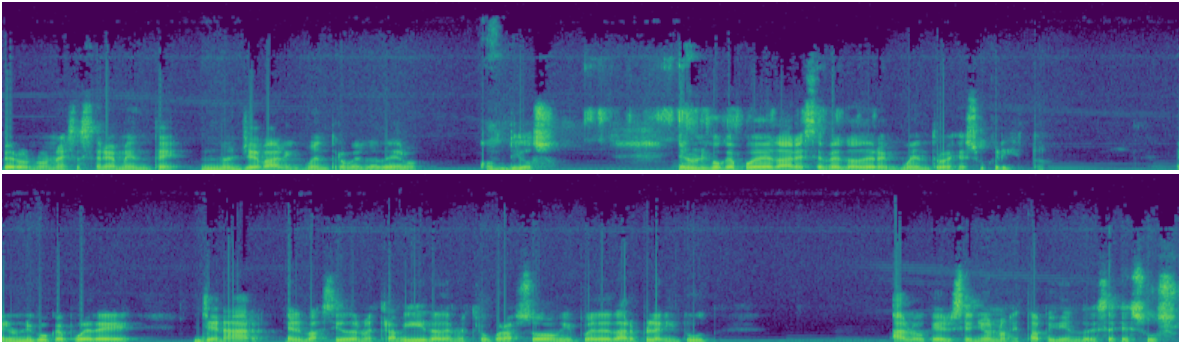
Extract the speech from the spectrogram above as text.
pero no necesariamente nos lleva al encuentro verdadero con Dios. El único que puede dar ese verdadero encuentro es Jesucristo. El único que puede llenar el vacío de nuestra vida, de nuestro corazón y puede dar plenitud a lo que el Señor nos está pidiendo, ese Jesús.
